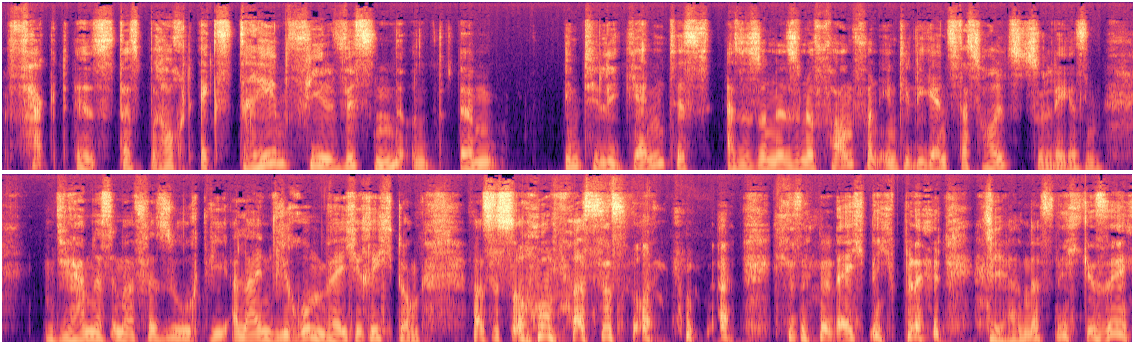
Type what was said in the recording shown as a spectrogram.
Fakt ist, das braucht extrem viel Wissen und ähm, intelligentes, also so eine, so eine Form von Intelligenz, das Holz zu lesen. Und wir haben das immer versucht, wie allein wie rum, welche Richtung, was ist so rum, was ist unten. Die sind echt nicht blöd. Die haben das nicht gesehen.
